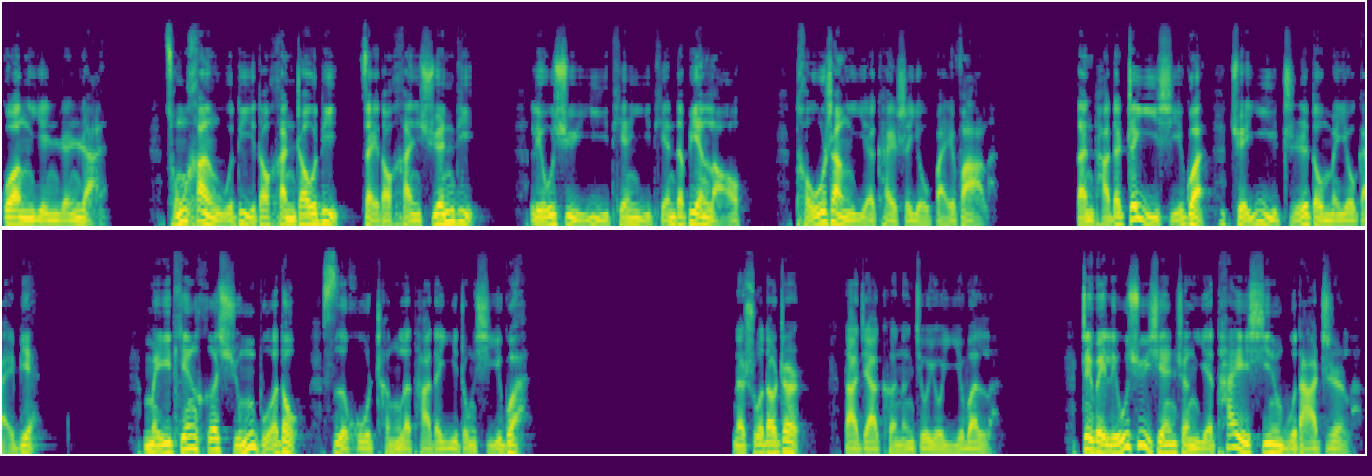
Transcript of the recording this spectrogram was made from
光阴荏苒，从汉武帝到汉昭帝，再到汉宣帝，刘旭一天一天的变老，头上也开始有白发了。但他的这一习惯却一直都没有改变，每天和熊搏斗似乎成了他的一种习惯。那说到这儿，大家可能就有疑问了。这位刘旭先生也太心无大志了。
